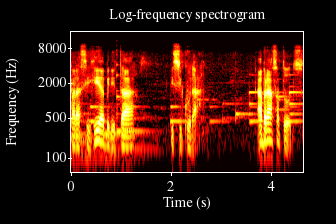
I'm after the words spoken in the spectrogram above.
para se reabilitar e se curar. Abraço a todos.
